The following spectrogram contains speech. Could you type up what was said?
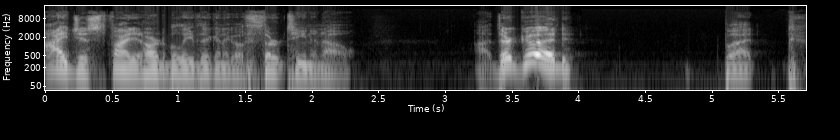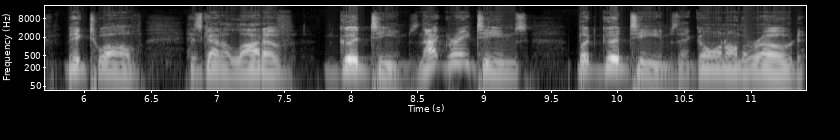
I just find it hard to believe they're going to go 13 and 0. Uh, they're good, but Big 12 has got a lot of good teams, not great teams, but good teams that going on the road.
